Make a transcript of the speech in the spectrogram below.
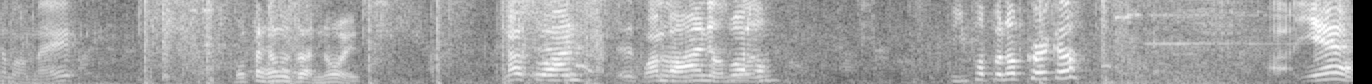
Come on, mate. What the hell is that noise? Nice one. It's one on behind as well. Are you popping off, Croaker? Uh, yeah.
